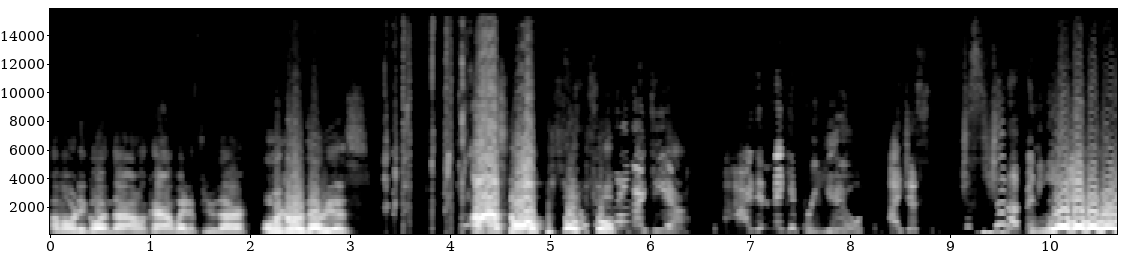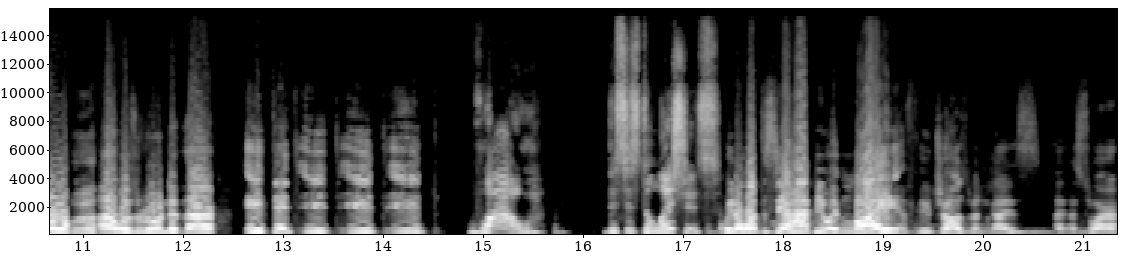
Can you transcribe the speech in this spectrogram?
I'm already going there. I don't care. I'm waiting for you there. Oh my God, there he is. Ah, stop, stop, That's stop. the wrong idea. I didn't make it for you. I just, just shut up and eat. Woo! I almost ruined it there. Eat it, eat, eat, eat. Wow! This is delicious! We don't want to see her happy with my future husband, guys. I, I swear.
